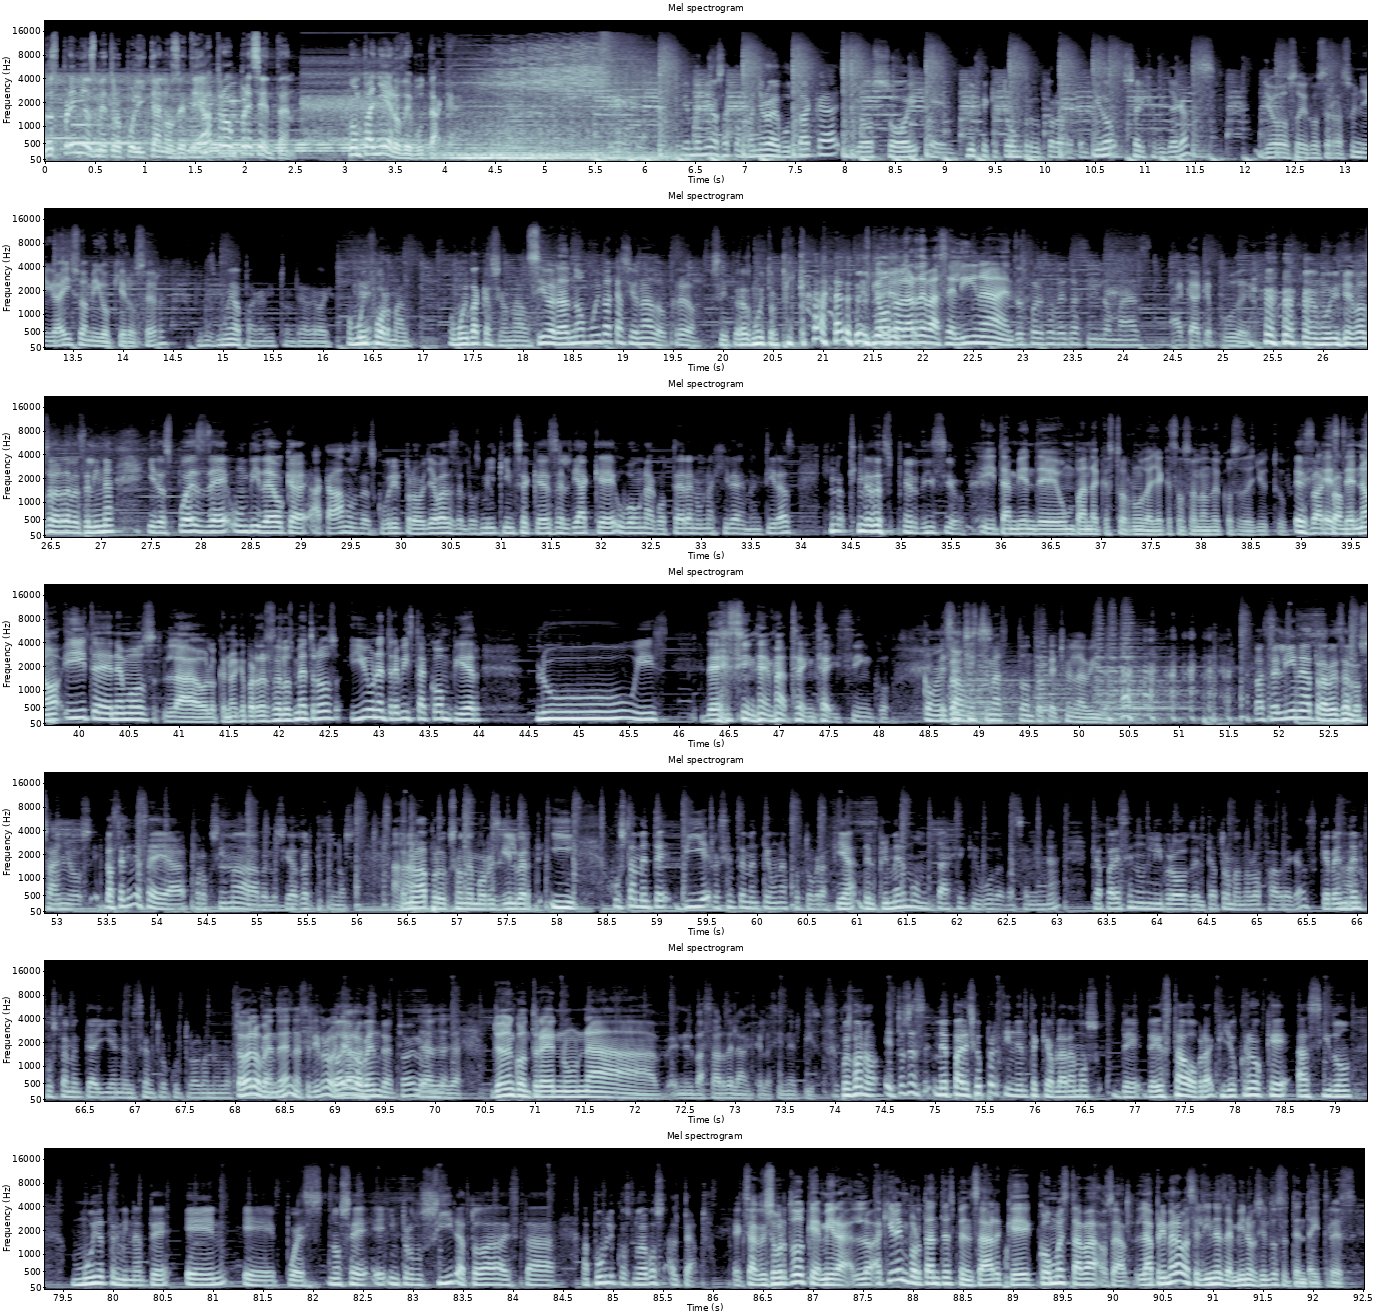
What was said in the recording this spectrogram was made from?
Los premios metropolitanos de teatro presentan Compañero de Butaca. Bienvenidos a Compañero de Butaca. Yo soy el tweet que quitó un productor arrepentido, Sergio Villegas. Yo soy José Razúñiga y su amigo quiero ser. Vienes muy apagadito el día de hoy. O muy formal. O muy vacacionado. Sí, ¿verdad? No, muy vacacionado, creo. Sí, pero es muy tropical. Es que vamos a hablar de vaselina, entonces por eso vengo así lo más acá que pude. Muy bien, vamos a hablar de vaselina. Y después de un video que acabamos de descubrir, pero lleva desde el 2015, que es el día que hubo una gotera en una gira de mentiras y no tiene desperdicio. Y también de un panda que estornuda, ya que estamos hablando de cosas de YouTube. Exactamente. Este, no, y tenemos la, o lo que no hay que perderse de los metros y una entrevista con Pierre Luis de Cinema 35. Es el Comenzamos. chiste más tonto que he hecho en la vida. Vaselina a través de los años. Vaselina se aproxima a velocidad vertiginosa. La nueva producción de Morris Gilbert. Y justamente vi recientemente una fotografía del primer montaje que hubo de Vaselina, que aparece en un libro del Teatro Manolo Fábregas, que venden Ajá. justamente ahí en el Centro Cultural Manolo ¿Todavía lo Fábregas. venden ese libro? Todavía Ya. lo venden, todavía lo venden. ya. Yo lo encontré en una en el bazar del ángel, así en el piso. Pues bueno, entonces me pareció pertinente que habláramos de, de esta obra, que yo creo que ha sido muy determinante en, eh, pues, no sé, eh, introducir a toda esta, a públicos nuevos al teatro. Exacto, y sobre todo que, mira, lo- aquí lo importante es pensar que cómo estaba, o sea, la primera Vaselina es de 1973.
